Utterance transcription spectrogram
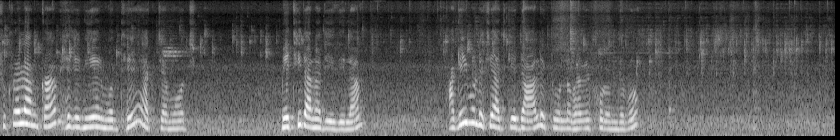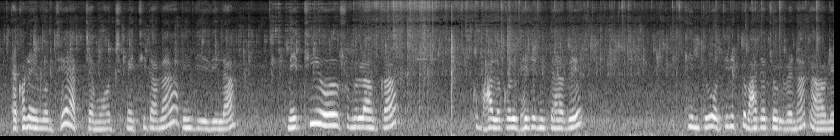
শুকনো লঙ্কা ভেজে নিয়ে এর মধ্যে এক চামচ মেথি দানা দিয়ে দিলাম। আগেই বলেছি আজকে ডাল একটু অন্যভাবে ফোড়ন দেব। এখন এর মধ্যে এক চামচ মেথি দানা আমি দিয়ে দিলাম। মেথি ও শুকনো লঙ্কা খুব ভালো করে ভেজে নিতে হবে। কিন্তু অতিরিক্ত ভাজা চলবে না, তাহলে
